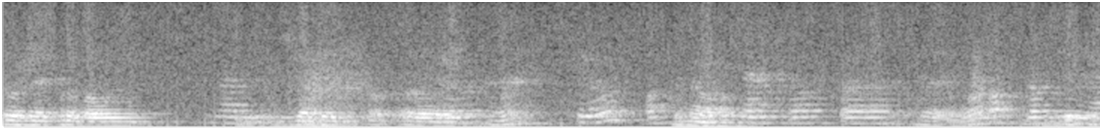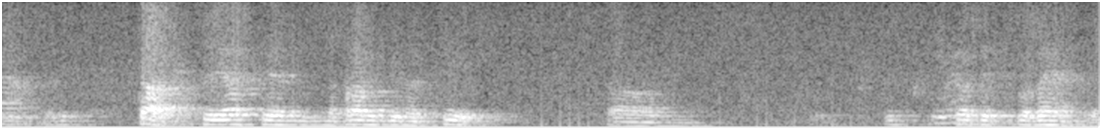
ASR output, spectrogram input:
to, że próbował zabić... e, e, the No. Tak, to ja chcę naprawić genocid. Um, Koty słoweńskie.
